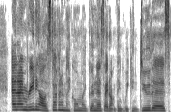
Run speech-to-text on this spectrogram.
and I'm reading all this stuff and I'm like, oh my goodness, I don't think we can do this.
